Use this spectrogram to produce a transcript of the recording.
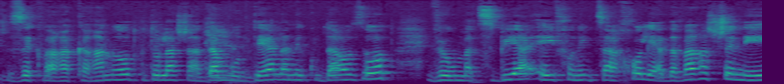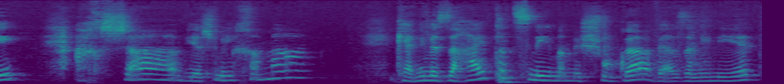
זה כבר הכרה מאוד גדולה שהאדם מודה על הנקודה הזאת, והוא מצביע איפה נמצא החולי. הדבר השני, עכשיו יש מלחמה. כי אני מזהה את עצמי עם המשוגע, ואז אני נהיית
